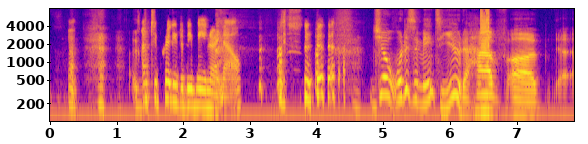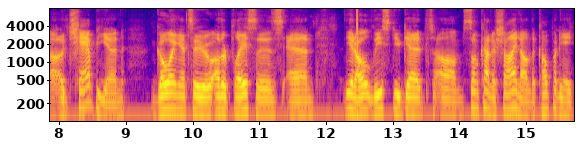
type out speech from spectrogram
I'm too pretty to be mean right now. Joe, what does it mean to you to have uh, a champion going into other places and, you know, at least you get um, some kind of shine on the company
